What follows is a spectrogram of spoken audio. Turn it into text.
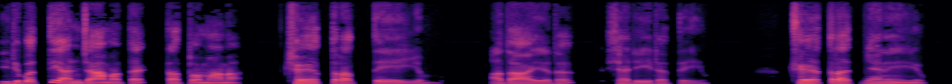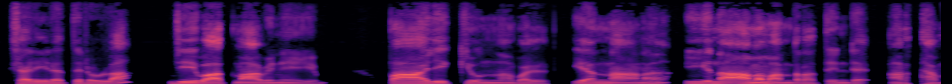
ഇരുപത്തി അഞ്ചാമത്തെ തത്വമാണ് ക്ഷേത്രത്തെയും അതായത് ശരീരത്തെയും. ക്ഷേത്രജ്ഞനെയും ശരീരത്തിലുള്ള ജീവാത്മാവിനെയും പാലിക്കുന്നവൾ എന്നാണ് ഈ നാമമന്ത്രത്തിന്റെ അർത്ഥം.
